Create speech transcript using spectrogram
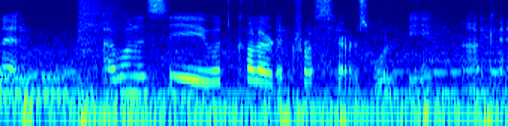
wanna... I wanna see what color the crosshairs will be. Okay.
